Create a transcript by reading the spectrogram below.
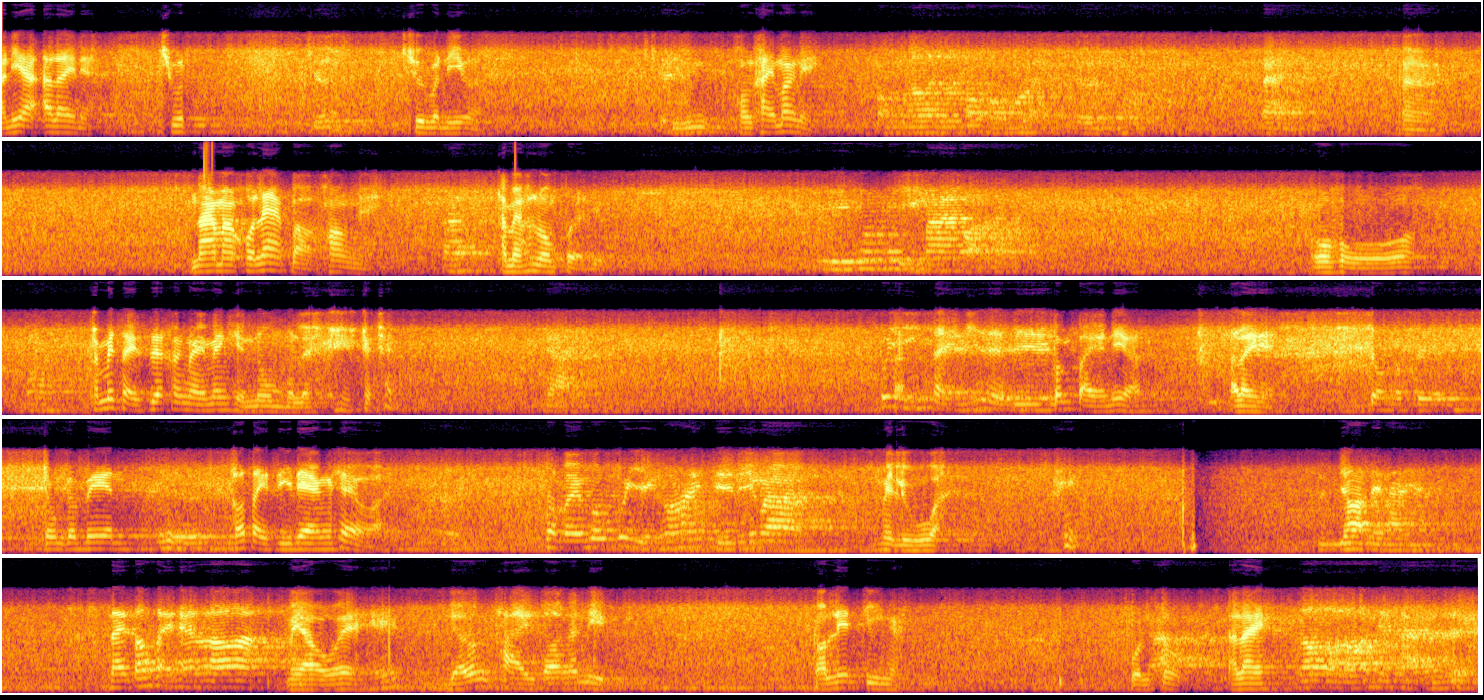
อันนี้อะไรเนี่ย ชุด ชุดชุดวันนี้วะอืมของใครบ้างเนี่ยของเราแล้วก็ของเออแต่อ่านามาคนแรกเปล่าห้องไหนทำไมพัดลมเปิดอยู่มีพวกผู้หญิงมาก่อนนะโอ้โห ถ้าไม่ใส่เสื้อข้างในแม่งเห็นนมหมดเลยใหญ่ ผู้หญิงใส่อันนี้เลยดีต้องใส่อันนี้เหรออะไรเนี่ย จงกระเบนจงกระเบนเขาใส่สีแดงไม่ใช่เหรอวะทำไมพวกผู้หญิงเขาให้สีนี้มา ไม่รู้อะ สุดยอดเลยนายอะนายต้องใส่แทนเราอะ ไม่เอาเว้ย เดี๋ยวต้องถ่ายตอนนั้นอีก ตอนเล่นจริงอะฝนตกอะไร เราร้อนเนี่ยถ่ายเลย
